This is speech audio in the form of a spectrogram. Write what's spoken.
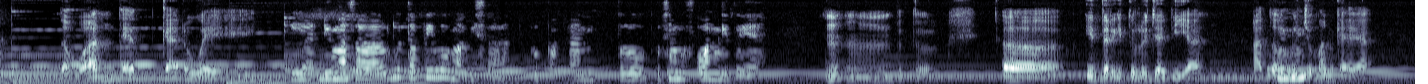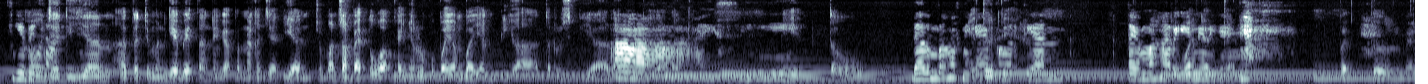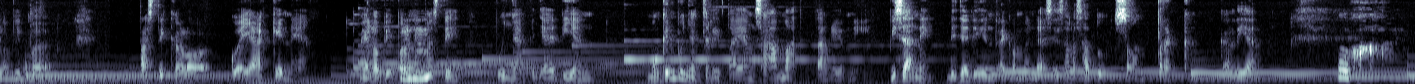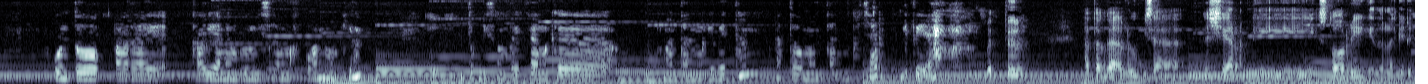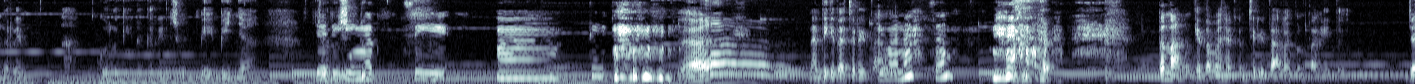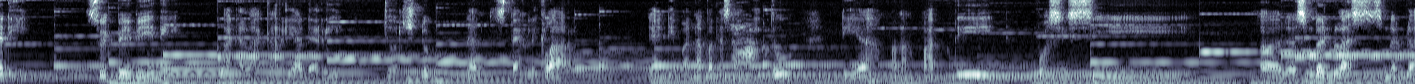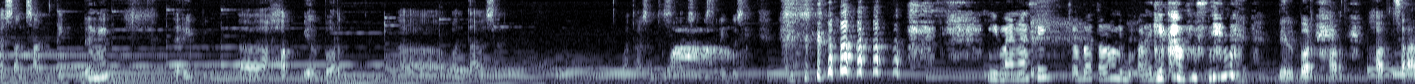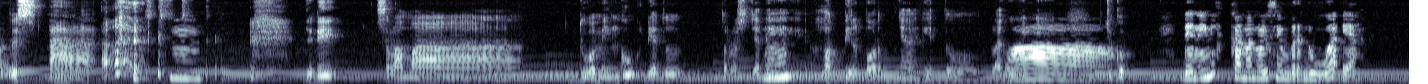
the one that got away Iya di masa lalu tapi lo nggak bisa lupakan, nggak bisa move on gitu ya. Mm-mm, betul Eh, either itu lu jadian atau lu Mhm. cuman kayak mau Gebetan. jadian atau cuman gebetan yang nggak pernah kejadian cuman sampai tua kayaknya lu kebayang-bayang dia terus dia lagi dia Ah, lagi I see. gitu Dalam banget nih Itu kayak dia. pengertian tema hari ini nih got kayaknya. betul Melo People pasti kalau gue yakin ya Melo People nih Mhm. pasti punya kejadian mungkin punya cerita yang sama tentang ini bisa nih dijadiin rekomendasi salah satu soundtrack kalian Uh, untuk para ya- kalian yang belum bisa move on mungkin untuk disampaikan ke mantan gebetan atau mantan pacar gitu ya. betul. Atau enggak lu bisa share di story gitu lagi dengerin. Ah gue lagi dengerin sweet baby-nya. Jadi George inget si. Ah, nanti kita cerita. Gimana San? tenang kita masih akan cerita tentang itu. Jadi Sweet Baby ini adalah karya dari George Duke dan Stanley Clark yang di mana pada saat itu dia menempati posisi eh, 19 19an something dari dari eh, Hot Billboard eh, 1000 1000 tuh Wow. seribu sih Gimana sih? Coba tolong dibuka lagi kamusnya. Billboard Hot Hot 100 nah Hmm. jadi selama dua minggu dia tuh terus jadi Hmm. hot billboardnya gitu lagu ini Wow. cukup Dan ini karena nulisnya berdua ya.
